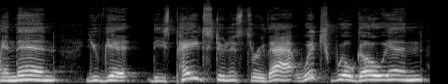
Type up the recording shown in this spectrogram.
And then you get these paid students through that, which will go in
